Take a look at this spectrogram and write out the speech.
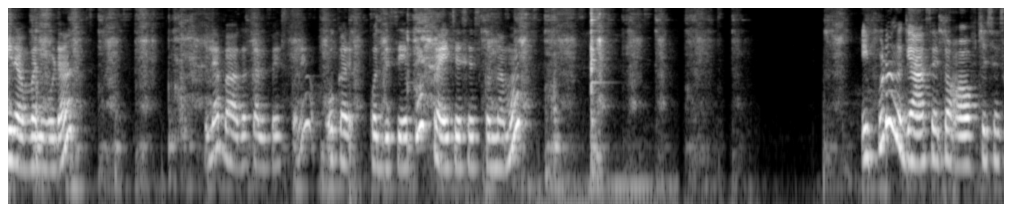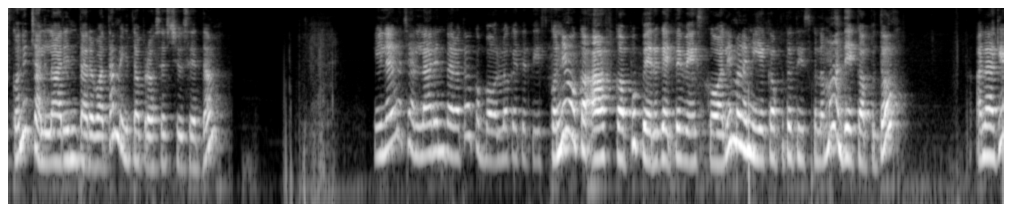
ఈ రవ్వని కూడా ఇలా బాగా కలిపేసుకొని ఒక కొద్దిసేపు ఫ్రై చేసేసుకుందాము. ఇప్పుడు ఇంకా గ్యాస్ అయితే ఆఫ్ చేసేసుకొని చల్లారిన తర్వాత మిగతా ప్రాసెస్ చూసేద్దాం. ఇలా చల్లారిన తర్వాత ఒక బౌల్లోకి అయితే తీసుకొని ఒక హాఫ్ కప్పు పెరుగు అయితే వేసుకోవాలి. మనం ఏ కప్పుతో తీసుకున్నామో అదే కప్పుతో. అలాగే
